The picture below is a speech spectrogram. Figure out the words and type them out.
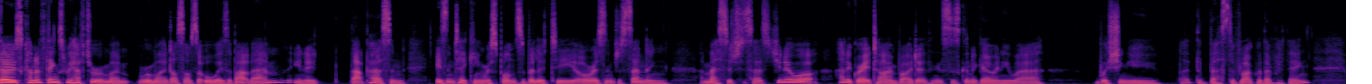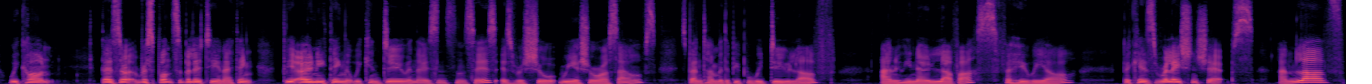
those kind of things we have to remind, remind ourselves are always about them. You know, that person isn't taking responsibility or isn't just sending a message that says, Do you know what? I had a great time, but I don't think this is going to go anywhere. Wishing you like the best of luck with everything. We can't, there's a responsibility. And I think the only thing that we can do in those instances is reassure, reassure ourselves, spend time with the people we do love and who know love us for who we are. Because relationships and love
